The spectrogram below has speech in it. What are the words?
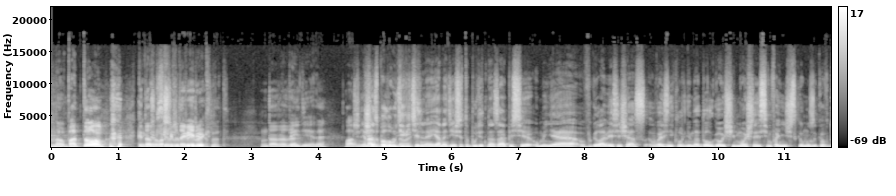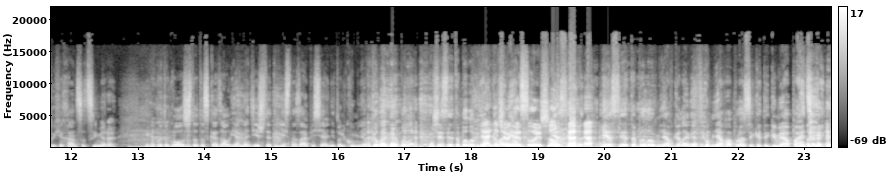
Но потом, когда уже все вошли в уже доверие. привыкнут, Да-да-да. это идея, да? Ладно, не сейчас надо было выдавать. удивительно, я надеюсь, это будет на записи. У меня в голове сейчас возникла ненадолго очень мощная симфоническая музыка в духе Ханса Циммера, и какой-то голос что-то сказал. Я надеюсь, что это есть на записи, а не только у меня в голове было. Если это было у меня Я в ничего голове... не слышал. Если это, если это было у меня в голове, то у меня вопросы к этой гомеопатии,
